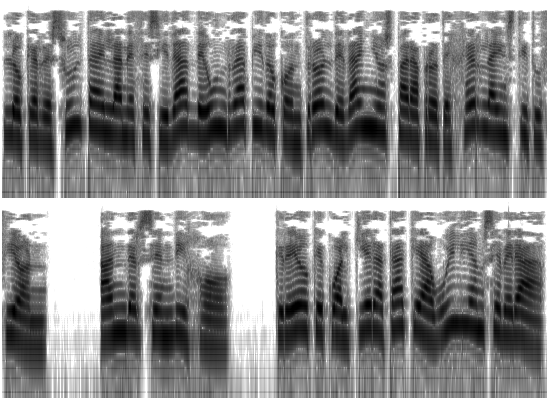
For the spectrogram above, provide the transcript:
lo que resulta en la necesidad de un rápido control de daños para proteger la institución. Andersen dijo, Creo que cualquier ataque a William se verá,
